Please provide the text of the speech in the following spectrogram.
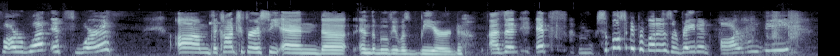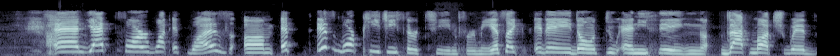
for what it's worth, um, the controversy and the in the movie was weird. As in, it's supposed to be promoted as a rated R movie, and yet for what it was, um, it is more PG-13 for me. It's like they don't do anything that much with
